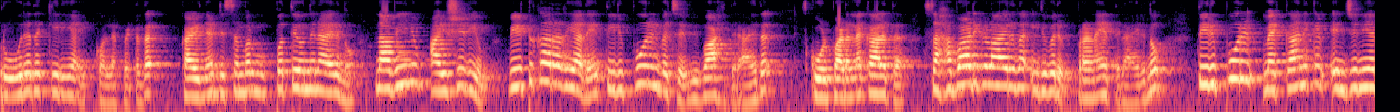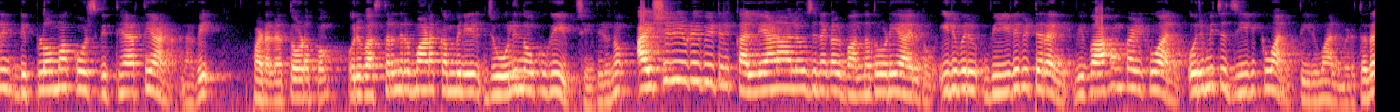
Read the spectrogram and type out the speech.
ക്രൂരതക്കിരയായി കൊല്ലപ്പെട്ടത്. കഴിഞ്ഞ ഡിസംബർ മുപ്പത്തിയൊന്നിനായിരുന്നു നവീനും ഐശ്വര്യയും വീട്ടുകാർ അറിയാതെ തിരുപ്പൂരിൽ വെച്ച് വിവാഹിതരായത്. സ്കൂൾ പഠനകാലത്ത് സഹപാഠികളായിരുന്ന ഇരുവരും പ്രണയത്തിലായിരുന്നു. തിരുപ്പൂരിൽ മെക്കാനിക്കൽ എഞ്ചിനീയറിംഗ് ഡിപ്ലോമ കോഴ്സ് വിദ്യാർത്ഥിയാണ് നവി. പഠനത്തോടൊപ്പം ഒരു വസ്ത്രനിർമ്മാണ കമ്പനിയിൽ ജോലി നോക്കുകയും ചെയ്തിരുന്നു. ഐശ്വര്യയുടെ വീട്ടിൽ കല്യാണാലോചനകൾ വന്നതോടെയായിരുന്നു ഇരുവരും വീട് വിട്ടിറങ്ങി വിവാഹം കഴിക്കുവാനും ഒരുമിച്ച് ജീവിക്കുവാനും തീരുമാനമെടുത്തത്.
